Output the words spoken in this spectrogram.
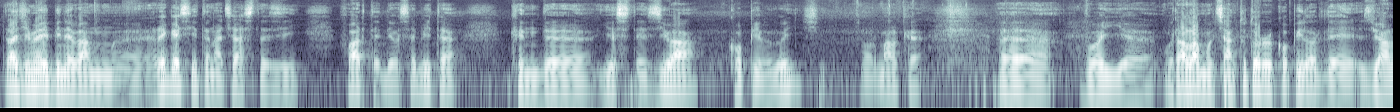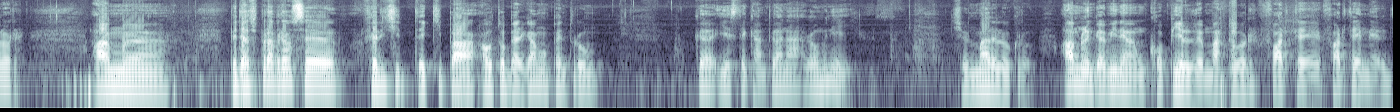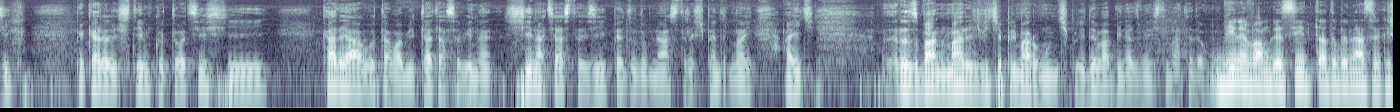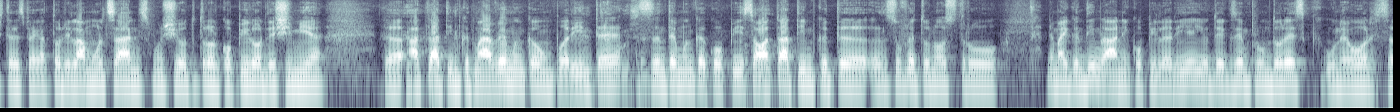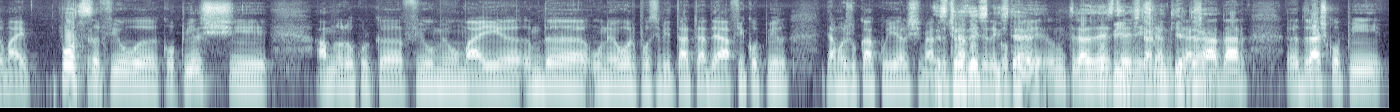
Dragii mei, bine v-am uh, regăsit în această zi foarte deosebită, când uh, este ziua copilului și normal că uh, voi uh, ura la mulți ani tuturor copilor de ziua lor. Am, uh, pe deasupra vreau să felicit echipa Auto Bergamo pentru că este campioana României. Și un mare lucru. Am lângă mine un copil matur, foarte, foarte energic, pe care îl știm cu toții și care a avut amabilitatea să vină și în această zi pentru dumneavoastră și pentru noi aici. Răzvan Mareș, viceprimarul municipiului Deva, bine ați venit, stimate domnule. Bine v-am găsit, atât pe dumneavoastră cât și telespectatorii. La mulți ani, spun și eu tuturor copiilor, deși mie, că atâta timp cât mai avem încă un părinte, da, suntem încă copii, copii, sau atâta timp cât uh, în sufletul nostru ne mai gândim la anii copilăriei. Eu, de exemplu, îmi doresc uneori să mai pot să fiu uh, copil și am norocul că fiul meu mai uh, îmi dă uneori posibilitatea de a fi copil, de a mă juca cu el și mi-aduce aminte de copilărie. Îmi trezesc niște, niște amintiri, da. așa, dar, uh, dragi copii,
